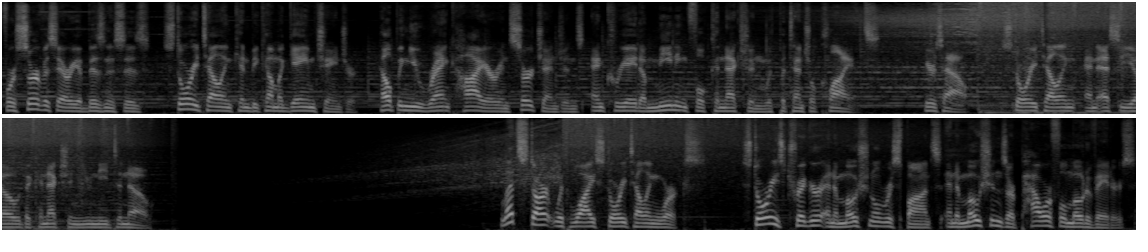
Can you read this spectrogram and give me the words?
For service area businesses, storytelling can become a game changer, helping you rank higher in search engines and create a meaningful connection with potential clients. Here's how. Storytelling and SEO the connection you need to know. Let's start with why storytelling works. Stories trigger an emotional response and emotions are powerful motivators.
